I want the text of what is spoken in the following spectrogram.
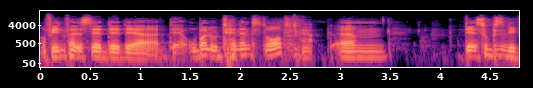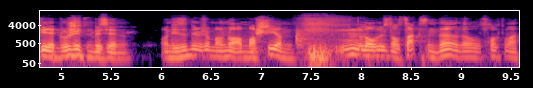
Auf jeden Fall ist der, der, der, der Oberlieutenant dort, Ja. ähm, der ist so ein bisschen wie wir, der nuschelt ein bisschen. Und die sind nämlich immer nur am Marschieren. Oder auch bis nach Sachsen, ne? Und dann sagt man,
